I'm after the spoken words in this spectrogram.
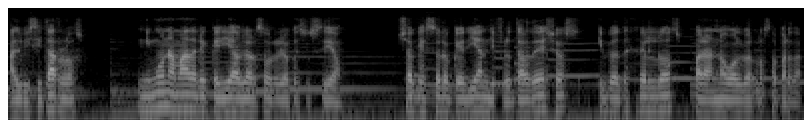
Al visitarlos, ninguna madre quería hablar sobre lo que sucedió, ya que solo querían disfrutar de ellos y protegerlos para no volverlos a perder.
